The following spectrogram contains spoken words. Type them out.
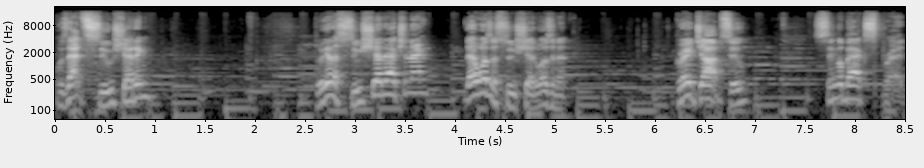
Was that Suh shedding? Do we got a Suh shed action there? That was a Suh shed, wasn't it? Great job, Suh. Single back spread.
